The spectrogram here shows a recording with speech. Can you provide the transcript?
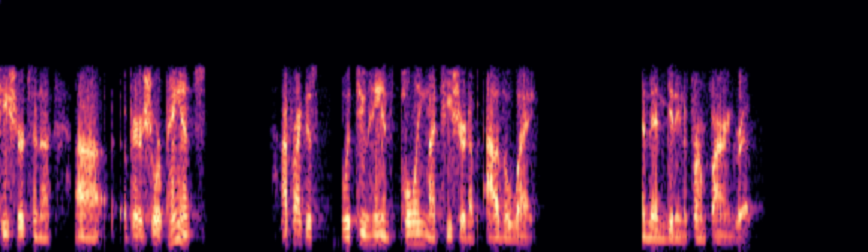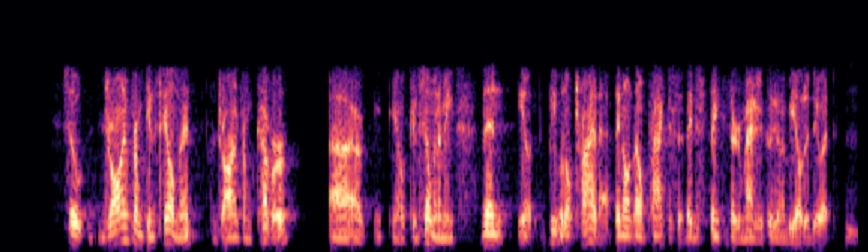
t-shirts, and a, uh, a pair of short pants, I practice with two hands pulling my t-shirt up out of the way and then getting a firm firing grip. So drawing from concealment, drawing from cover, uh, you know, concealment, I mean, then, you know, people don't try that. They don't, they don't practice it. They just think that they're magically going to be able to do it. Mm.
